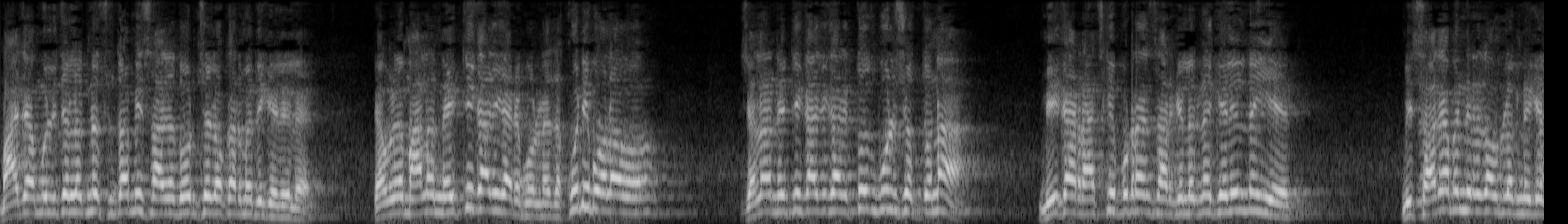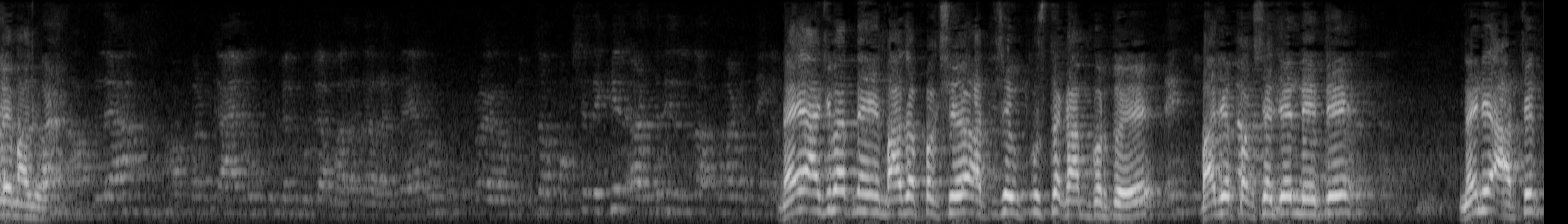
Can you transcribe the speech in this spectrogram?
माझ्या मुलीचं लग्न सुद्धा मी साध्या दोनशे लोकांमध्ये केलेलं आहे. त्यामुळे मला नैतिक अधिकार आहे बोलण्याचा. कुणी बोलावं? ज्याला नैतिक अधिकार आहे तोच बोलू शकतो ना. मी काय राजकीय पुत्रांसारखे लग्न केलेले नाही आहेत मी साध्या मंदिरात जाऊन लग्न केलंय माझं पण आपल्या आपण काय कुठल्या कुठल्या वादात आला नाही आपण तुमचा पक्ष देखील अडचणीत होता असं वाटत नाही अजिबात नाही. माझा पक्ष अतिशय उत्कृष्ट काम करतोय. माझे पक्षाचे नेते नाही नाही अडचण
